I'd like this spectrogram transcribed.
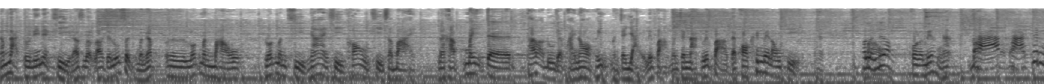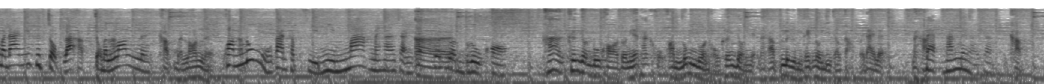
น้ำหนักตัวนี้เนี่ยขี่แล้วเราเราจะรู้สึกเหมือนกับเออรถมันเบารถมันขี่ง่ายขี่คล่องขี่สบายนะครับไม่เจอถ้าเราดูจากภายนอกเฮ้ยมันจะใหญ่หรือเปล่ามันจะหนักหรือเปล่า แต่พอขึ้นไปลองขี่นะคนละเรื่องคนละเรื่องนะเบขาสบขายขึ้นมาได้นี่คือจบละครับจบเหมือนละล่อนเลย ขับเหมือนล่อนเลย ความนุ่มของการขับขี่มีมากไหมคะอาจารย์กับอ่าเครื่องยนต์บลูคอถ้าเครื่องยนต์บูคอตัวเนี้ยถ้าความนุ่มนวลของเครื่องยนต์เนี่ยนะครับลืมเทคโนโลยีเก่าๆไปได้เลยนะครับแบบนั้นเลยเหรออาจารย์ครับคือ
